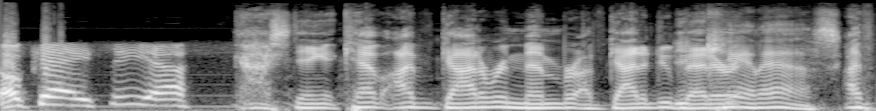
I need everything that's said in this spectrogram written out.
Okay, see ya. Gosh dang it, Kev, I've got to remember. I've got to do better. You can't ask. I've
